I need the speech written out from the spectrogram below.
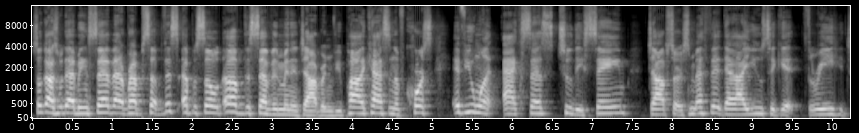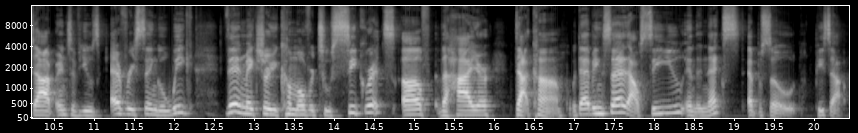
So, guys, with that being said, that wraps up this episode of the 7 Minute Job Interview Podcast. And of course, if you want access to the same job search method that I use to get three job interviews every single week, then make sure you come over to secretsofthehire.com. With that being said, I'll see you in the next episode. Peace out.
